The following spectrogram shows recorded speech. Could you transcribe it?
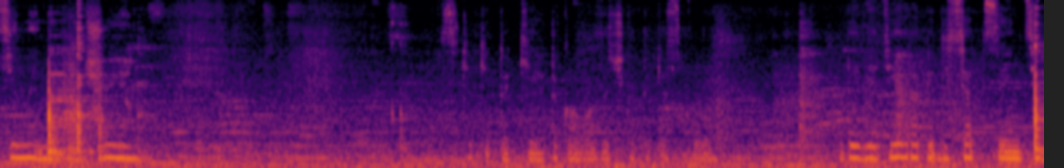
Ціни не бачу я. Скільки такі, така вазочка, таке скло. 9 євро 50 центів.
